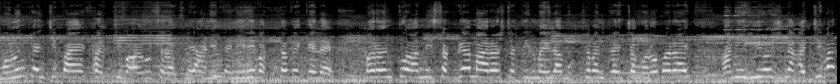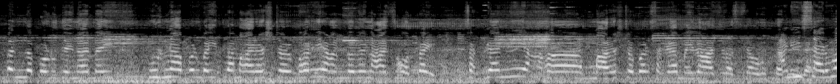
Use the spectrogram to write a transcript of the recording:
म्हणून त्यांची पायाखालची वाळू सरकली आणि त्यांनी हे वक्तव्य केलं आहे परंतु आम्ही सगळ्या महाराष्ट्रातील महिला मुख्यमंत्र्यांच्या बरोबर आहेत. आणि ही योजना अजिबात बंद पडू देणार नाही. पूर्ण आपण बघितलं महाराष्ट्रभर हे आंदोलन आज होत आहे सगळ्यांनी हा महाराष्ट्रभर सगळ्या महिला आज रस्त्यावर आणि. सर्व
